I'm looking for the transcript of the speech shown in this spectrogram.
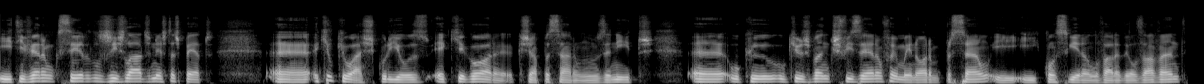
E tiveram que ser legislados neste aspecto. Eh, aquilo que eu acho curioso é que agora, que já passaram uns anitos, eh, o, que, o que os bancos fizeram foi uma enorme pressão e, e conseguiram levar a deles avante,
